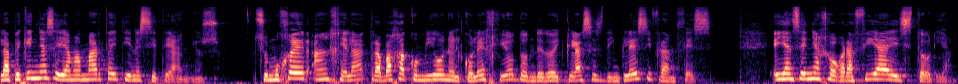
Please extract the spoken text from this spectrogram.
La pequeña se llama Marta y tiene siete años. Su mujer, Ángela, trabaja conmigo en el colegio donde doy clases de inglés y francés. Ella enseña geografía e historia.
